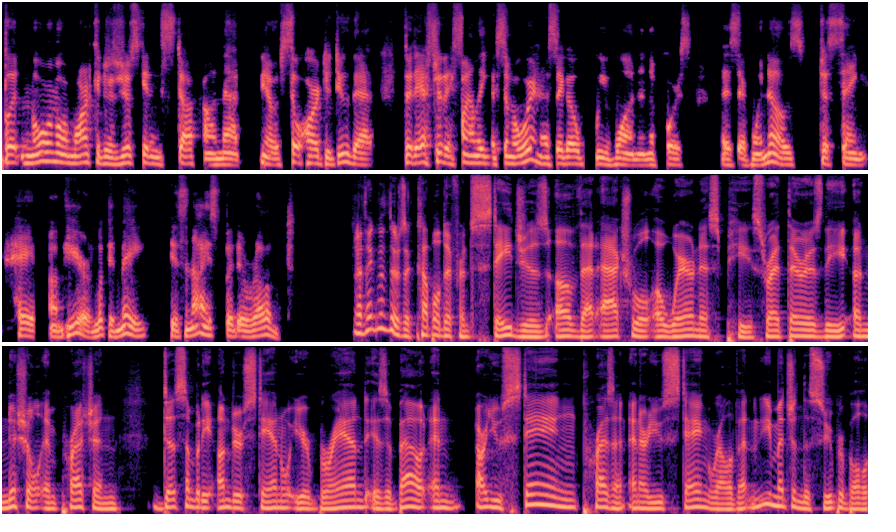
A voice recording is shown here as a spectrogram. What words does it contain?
But more and more marketers are just getting stuck on that. You know, it's so hard to do that. But after they finally get some awareness, they go, we've won. And of course, as everyone knows, just saying, hey, I'm here, look at me, is nice, but irrelevant. I think that there's a couple different stages of that actual awareness piece, right? There is the initial impression. Does somebody understand what your brand is about? And are you staying present and are you staying relevant? And you mentioned the Super Bowl.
